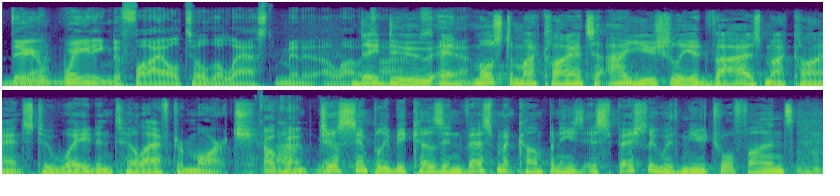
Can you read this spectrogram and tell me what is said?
they're Yeah. waiting to file till the last minute. A lot of They times. do, Yeah. and most of my clients, I usually advise my clients to wait until after March. Um, yeah. just simply because investment companies, especially with mutual funds, Mm-hmm.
